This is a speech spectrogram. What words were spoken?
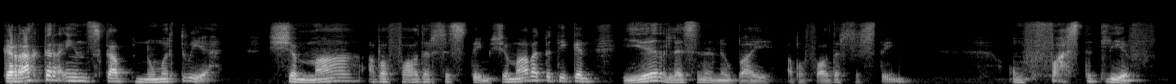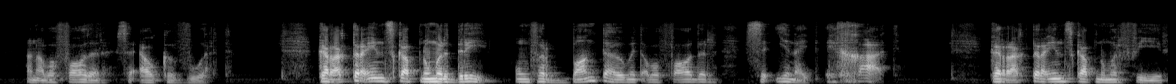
Karaktereienskap nommer 2. Shema Abba Vader se stem. Shema wat beteken Heer luister en obey Abba Vader se stem. Om vas te leef aan Abba Vader se elke woord. Karaktereienskap nommer 3 om verband te hou met Abba Vader se eenheid, Echad karaktereienskap nommer 4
